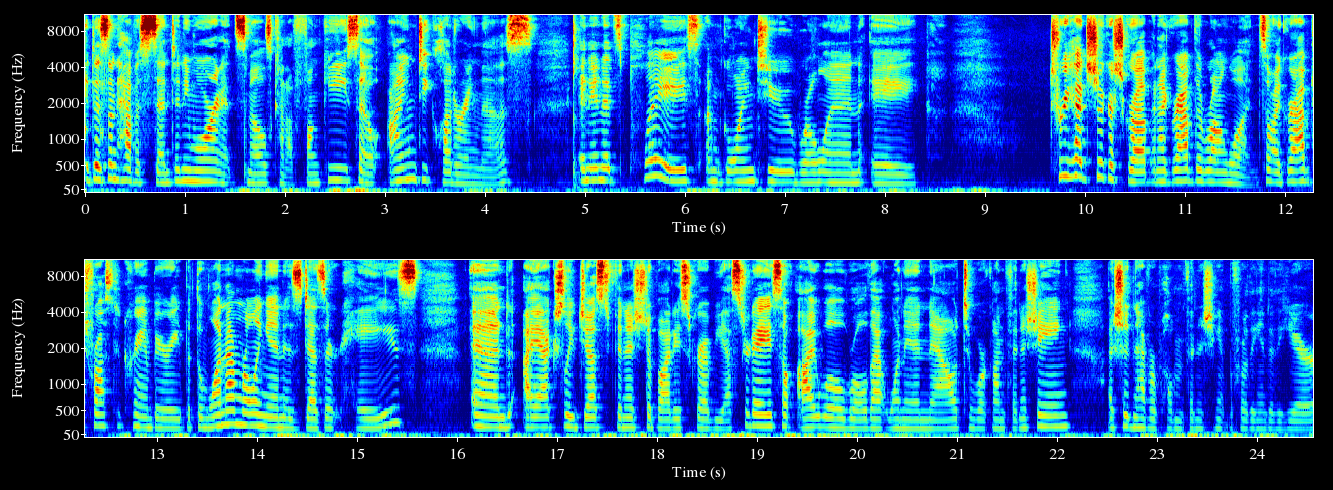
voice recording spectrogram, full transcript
it doesn't have a scent anymore and it smells kind of funky. So I'm decluttering this. And in its place, I'm going to roll in a Tree Hut Sugar Scrub and I grabbed the wrong one. So I grabbed Frosted Cranberry, but the one I'm rolling in is Desert Haze. And I actually just finished a body scrub yesterday, so I will roll that one in now to work on finishing. I shouldn't have a problem finishing it before the end of the year,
